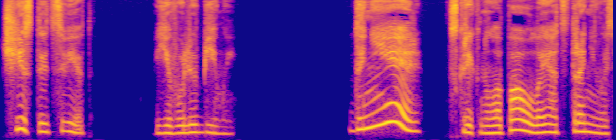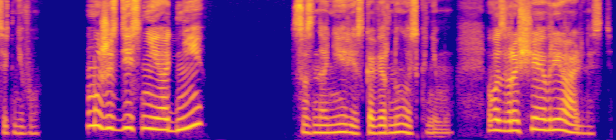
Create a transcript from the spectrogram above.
Чистый цвет, его любимый. «Даниэль!» — вскрикнула Паула и отстранилась от него. «Мы же здесь не одни!» Сознание резко вернулось к нему, возвращая в реальность.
